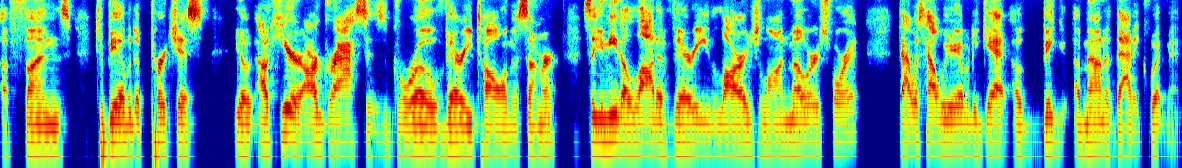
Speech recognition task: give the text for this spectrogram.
of funds to be able to purchase. You know, out here, our grasses grow very tall in the summer, so you need a lot of very large lawn mowers for it. That was how we were able to get a big amount of that equipment.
